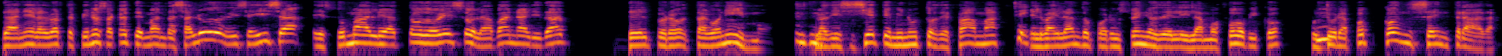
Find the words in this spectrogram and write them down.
Daniel Alberto Espinosa acá te manda saludos, dice Isa, eh, sumale a todo eso la banalidad del protagonismo, los 17 minutos de fama, Sí. el bailando por un sueño del islamofóbico, cultura pop concentrada.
